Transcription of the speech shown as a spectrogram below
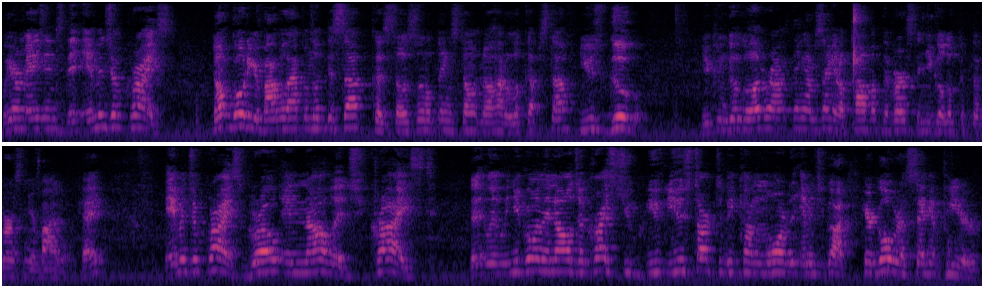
We are made into the image of Christ. Don't go to your Bible app and look this up because those little things don't know how to look up stuff. Use Google. You can Google everything I'm saying. It'll pop up the verse, and you go look up the verse in your Bible. Okay? Image of Christ. Grow in knowledge. Christ. When you grow in the knowledge of Christ, you, you, you start to become more of the image of God. Here, go over to Second Peter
